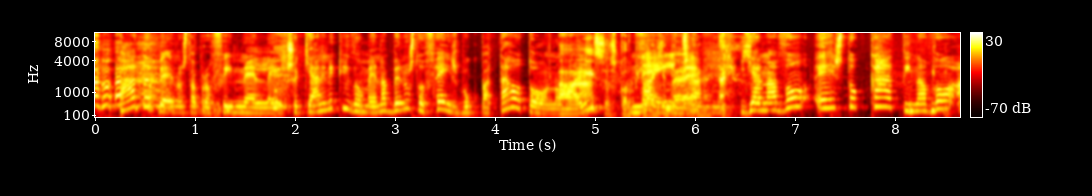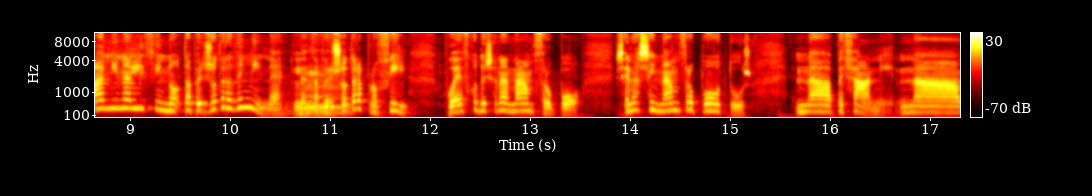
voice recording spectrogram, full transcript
Πάντα μπαίνω στα προφίλ να ελέγξω και αν είναι κλειδωμένα μπαίνω στο facebook, πατάω το όνομα. Α, είσαι σκορπιός, ναι, ναι, είμαι. ναι. Για να δω έστω κάτι, να δω αν είναι αληθινό. Τα περισσότερα δεν είναι. Δηλαδή τα περισσότερα προφίλ που εύχονται σε έναν άνθρωπο, σε έναν συνάνθρωπό τους, να πεθάνει, να,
